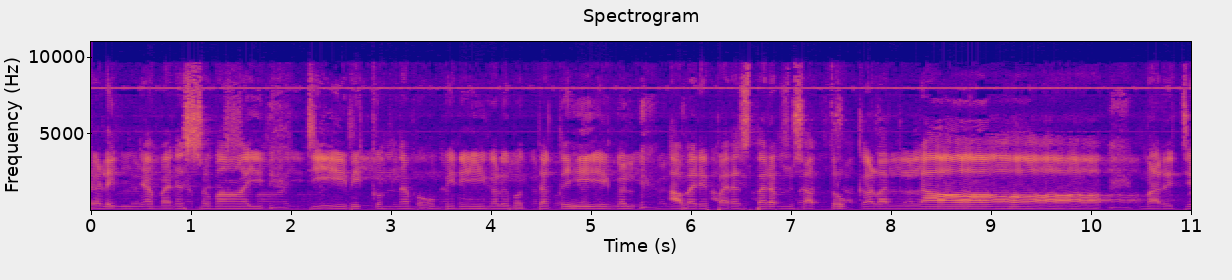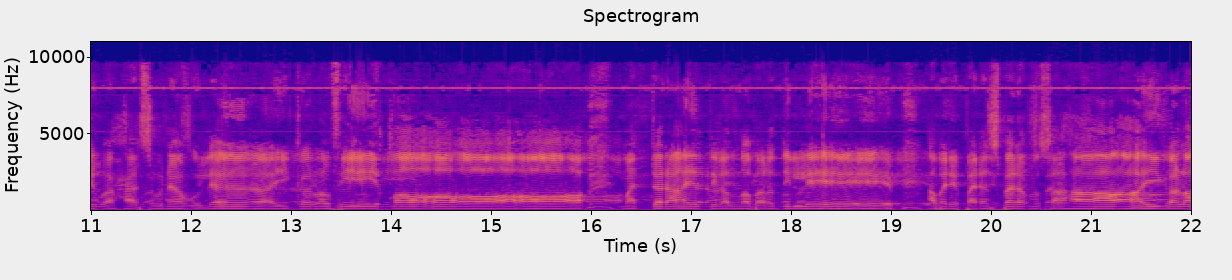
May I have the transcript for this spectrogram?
തെളിഞ്ഞ മനസ്സുമായി ജീവിക്കുന്ന മോമിനീകൾ മുത്തീകൾ അവർ പരസ്പരം ശത്രുക്കളല്ല. മറിച്ച് വഹസുന ഉലൈക റഫീഖ മറ്റൊരായത്തിൽ അല്ല പറഞ്ഞില്ലേ? അവർ പരസ്പരം സഹായികളാണ്.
